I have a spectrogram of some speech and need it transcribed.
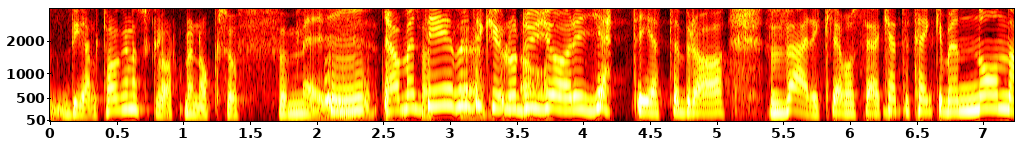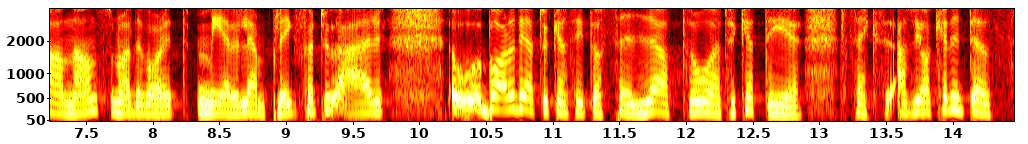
deltagarna såklart, men också för mig. Mm. Ja, men det, att, men det är kul och du ja. gör det jätte, jättebra. Verkligen. Måste säga. Jag kan inte tänka mig någon annan som hade varit mer lämplig. För att du är, bara det att du kan sitta och säga att oh, jag tycker att det är sexigt. Alltså jag kan inte ens,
